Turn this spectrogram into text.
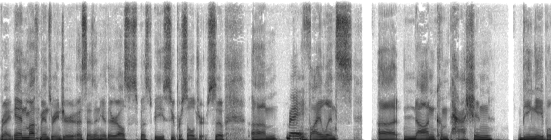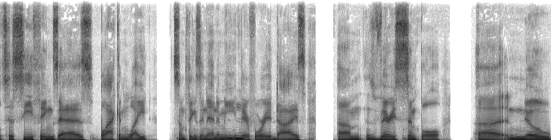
right. And Mothman's Ranger uh, says in here they're also supposed to be super soldiers. So, um, Right. violence, uh, non compassion, being able to see things as black and white, something's an enemy, Mhm. therefore it dies. Um, is very simple. Uh, no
